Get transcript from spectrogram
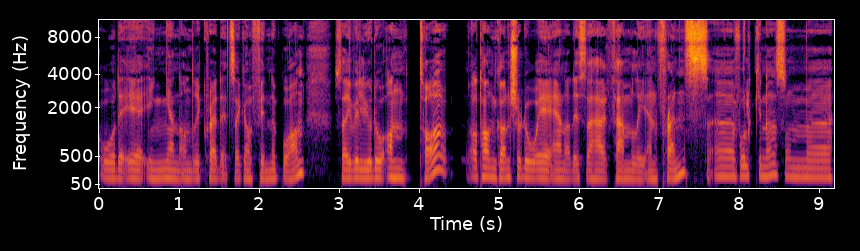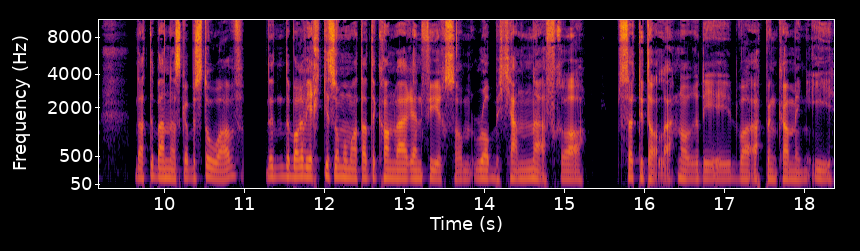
og det er ingen andre credits jeg kan finne på han, så jeg vil jo da anta at han kanskje da er en av disse her Family and Friends-folkene eh, som eh, dette bandet skal bestå av. Det, det, bare virker som om at dette kan være en fyr som Rob kjenner fra 70-tallet, når de var up and coming i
